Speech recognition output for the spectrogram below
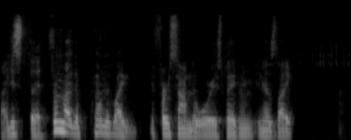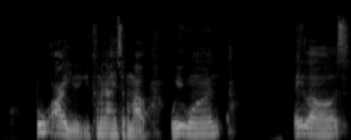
like just the from like the point of like the first time the Warriors played him, and it was like, who are you? You coming out here talking about we won, they lost,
